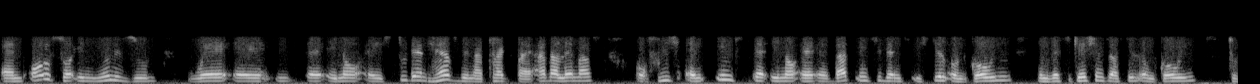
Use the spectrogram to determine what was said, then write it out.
and also in UNIZUL, where a, a, you know a student has been attacked by other learners, of which an in, uh, you know uh, that incident is still ongoing. Investigations are still ongoing to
